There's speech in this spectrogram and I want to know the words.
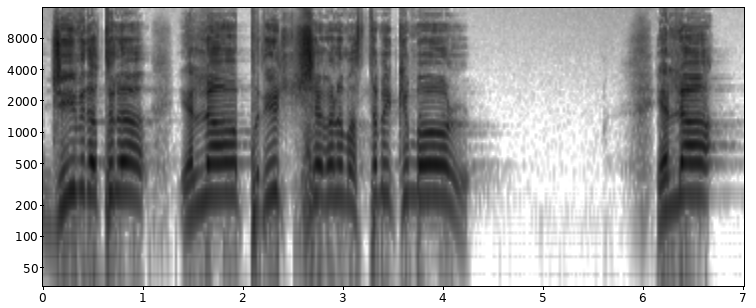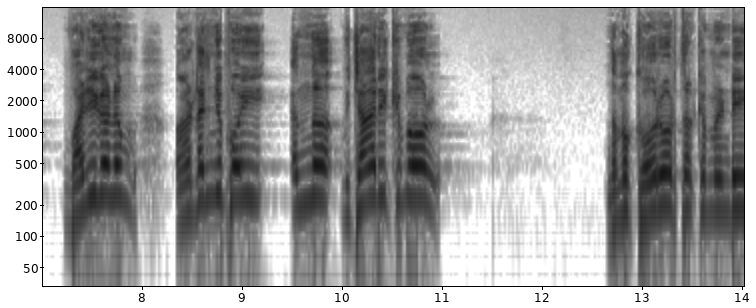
ജീവിതത്തിൽ എല്ലാ പ്രതീക്ഷകളും അസ്തമിക്കുമ്പോൾ എല്ലാ വഴികളും അടഞ്ഞുപോയി എന്ന് വിചാരിക്കുമ്പോൾ നമുക്ക് ഓരോരുത്തർക്കും വേണ്ടി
